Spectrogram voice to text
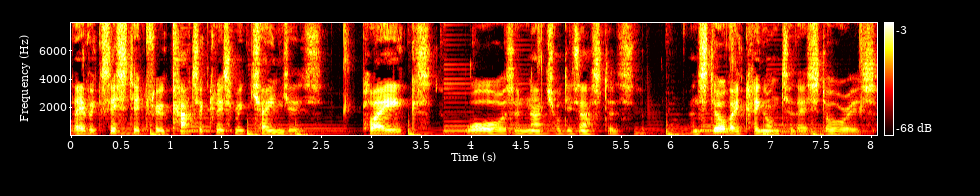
They have existed through cataclysmic changes, plagues, wars and natural disasters and still they cling on to their stories.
